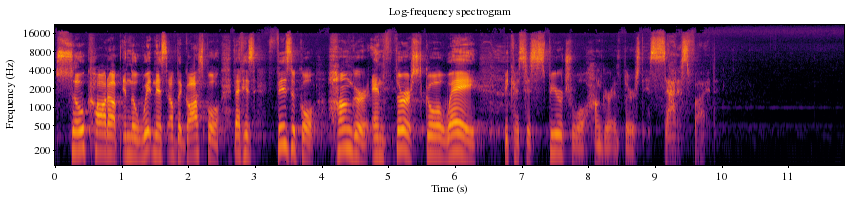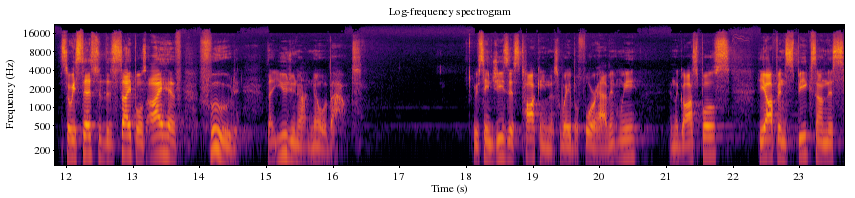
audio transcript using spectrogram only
so caught up in the witness of the gospel that his physical hunger and thirst go away because his spiritual hunger and thirst is satisfied. So he says to the disciples, I have food that you do not know about. We've seen Jesus talking this way before, haven't we, in the Gospels? He often speaks on this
